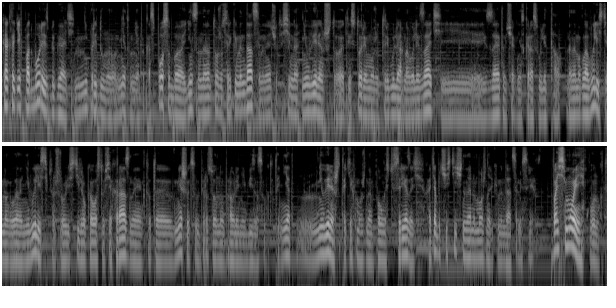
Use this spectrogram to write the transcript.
Как таких подборе избегать, не придумал. Нет у меня пока способа. Единственное, наверное, тоже с рекомендациями, но я что-то сильно не уверен, что эта история история может регулярно вылезать, и из-за этого человек несколько раз вылетал. Она могла вылезти, могла не вылезти, потому что стиль руководства у всех разный. Кто-то вмешивается в операционное управление бизнесом, кто-то нет. Не уверен, что таких можно полностью срезать. Хотя бы частично, наверное, можно рекомендациями срезать. Восьмой пункт.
